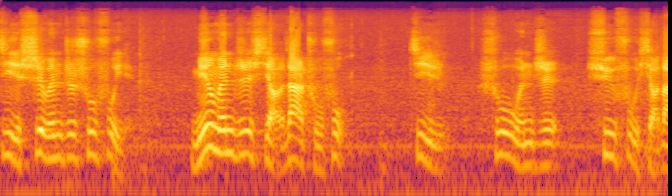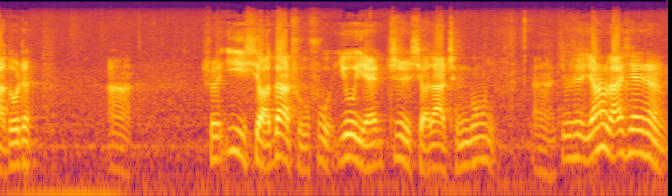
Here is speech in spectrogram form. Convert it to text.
即诗文之书赋也。明文之小大处赋，即书文之虚赋小大多正。啊，说以小大处赋，悠言治小大成功也。嗯，就是杨树达先生，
